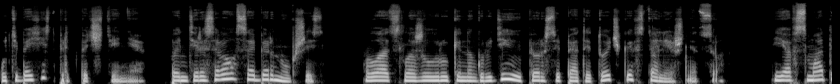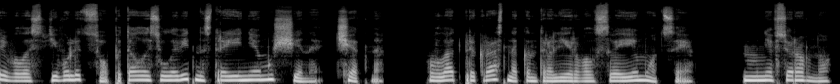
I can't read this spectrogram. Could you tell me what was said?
У тебя есть предпочтение?» Поинтересовался, обернувшись. Влад сложил руки на груди и уперся пятой точкой в столешницу. Я всматривалась в его лицо, пыталась уловить настроение мужчины, тщетно. Влад прекрасно контролировал свои эмоции. Мне все равно.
